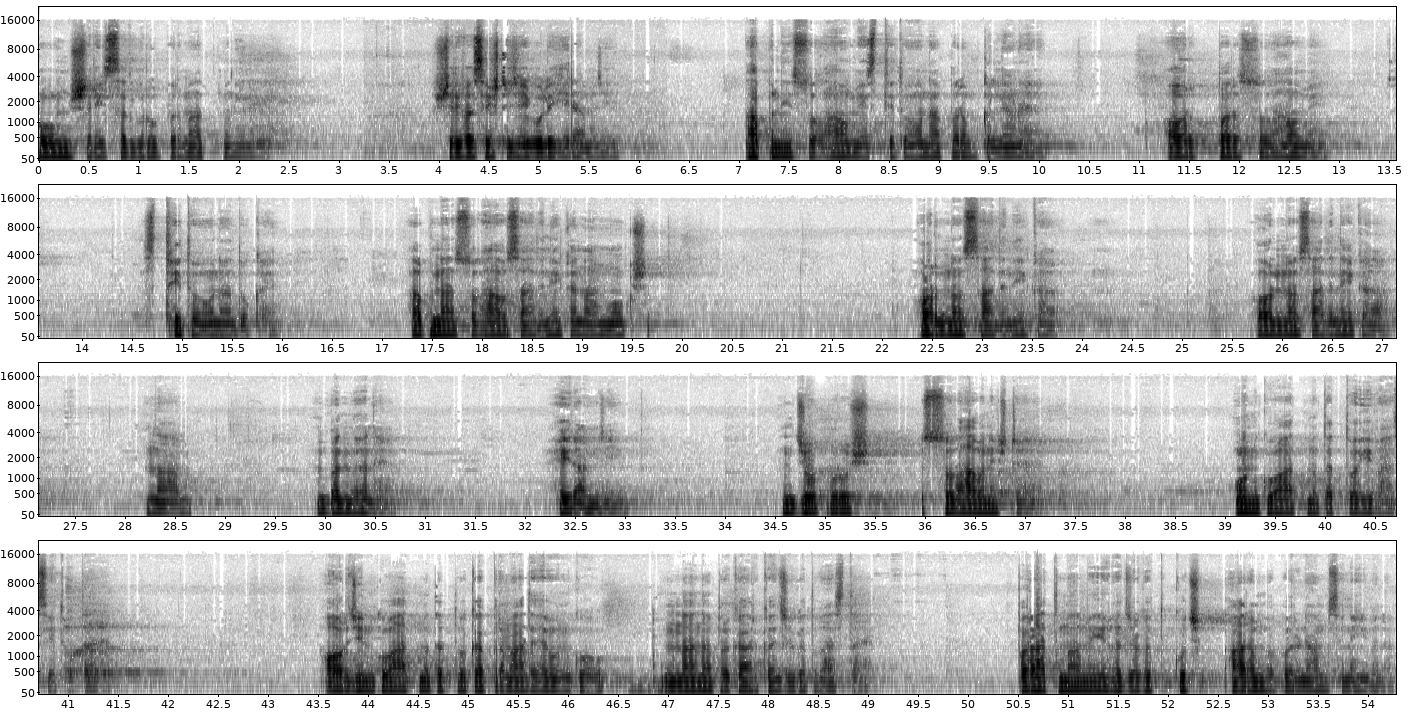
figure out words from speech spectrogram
ओम श्री सदगुरु परमात्मा ने श्री वशिष्ठ जी बोले, ही राम जी अपने स्वभाव में स्थित होना परम कल्याण है और पर स्वभाव में स्थित होना दुख है। अपना स्वभाव साधने का नाम मोक्ष और न साधने का, और न साधने का नाम बंधन है। हे राम जी, जो पुरुष स्वभावनिष्ठ है, उनको आत्म तत्व ही भाषित होता है। और जिनको आत्म तत्व का प्रमाद है, उनको नाना प्रकार का जगत भासता है। पर आत्मा में यह जगत कुछ आरंभ परिणाम से नहीं बना।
